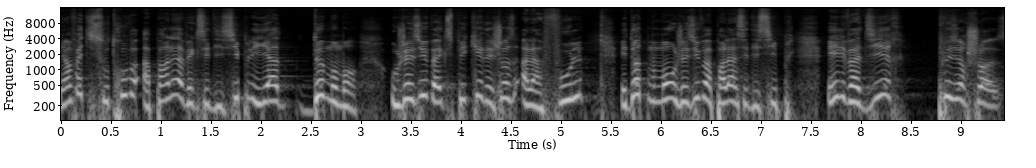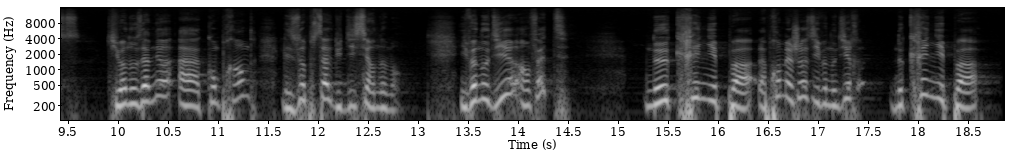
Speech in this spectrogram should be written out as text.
et en fait, il se trouve à parler avec ses disciples. Il y a deux moments où Jésus va expliquer des choses à la foule, et d'autres moments où Jésus va parler à ses disciples. Et il va dire plusieurs choses qui vont nous amener à comprendre les obstacles du discernement. Il va nous dire, en fait, ne craignez pas. La première chose, il va nous dire, ne craignez pas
